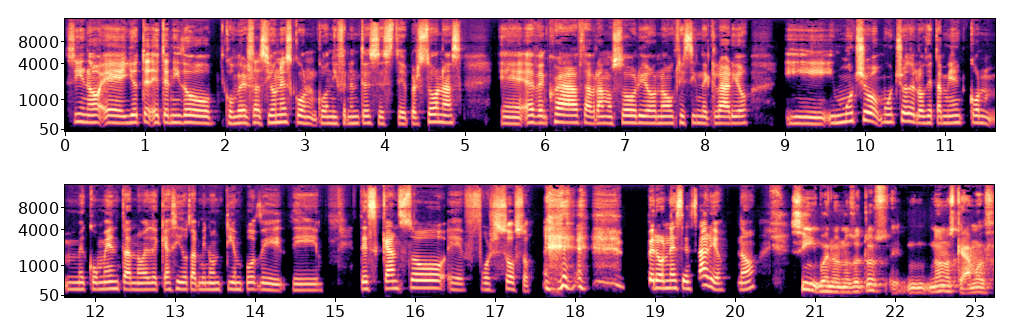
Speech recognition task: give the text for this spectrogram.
Sí, no, eh, yo he tenido conversaciones con, con diferentes este, personas, eh, Evan Kraft, Abraham Osorio, ¿no? Christine de Clario, y, y, mucho, mucho de lo que también con, me comentan, ¿no? Es de que ha sido también un tiempo de, de descanso eh, forzoso, pero necesario, ¿no? Sí, bueno, nosotros eh, no nos quedamos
